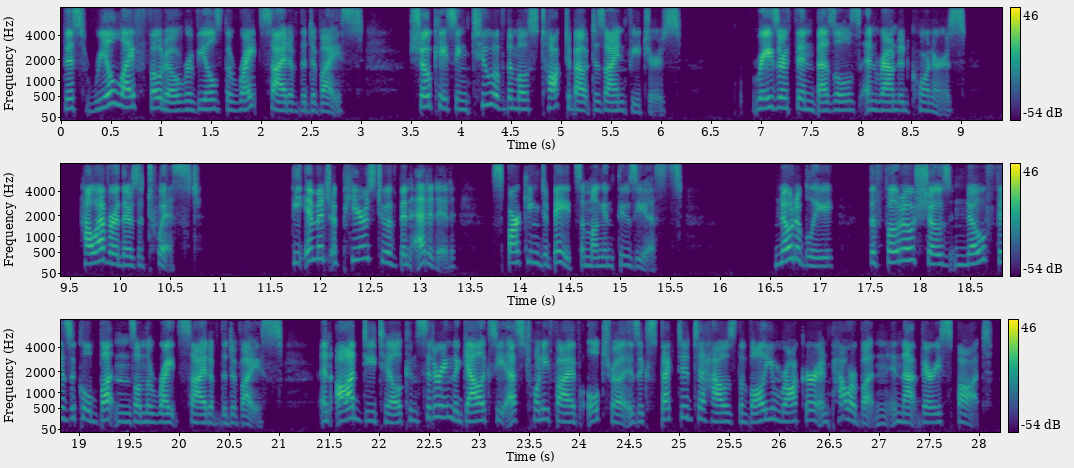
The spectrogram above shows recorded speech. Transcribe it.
This real life photo reveals the right side of the device, showcasing two of the most talked about design features razor thin bezels and rounded corners. However, there's a twist. The image appears to have been edited, sparking debates among enthusiasts. Notably, the photo shows no physical buttons on the right side of the device, an odd detail considering the Galaxy S25 Ultra is expected to house the volume rocker and power button in that very spot.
